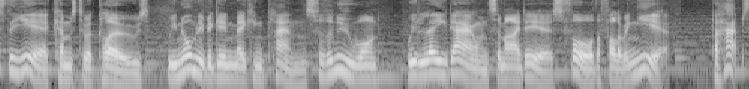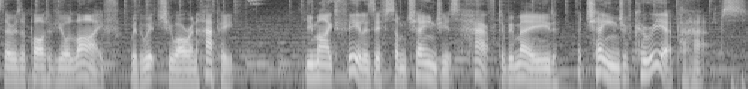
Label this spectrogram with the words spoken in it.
As the year comes to a close, we normally begin making plans for the new one. We lay down some ideas for the following year. Perhaps there is a part of your life with which you are unhappy. You might feel as if some changes have to be made. A change of career, perhaps.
